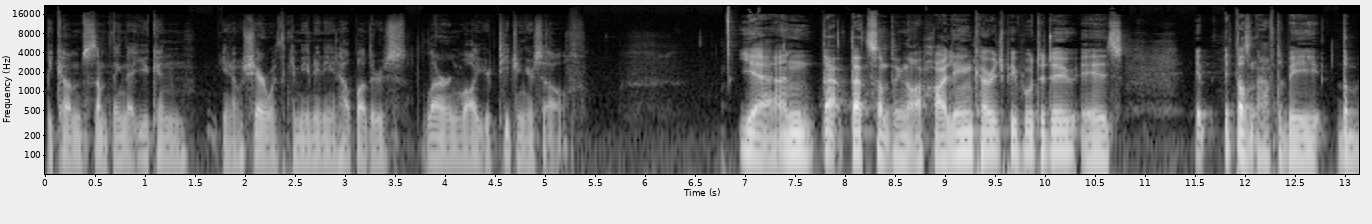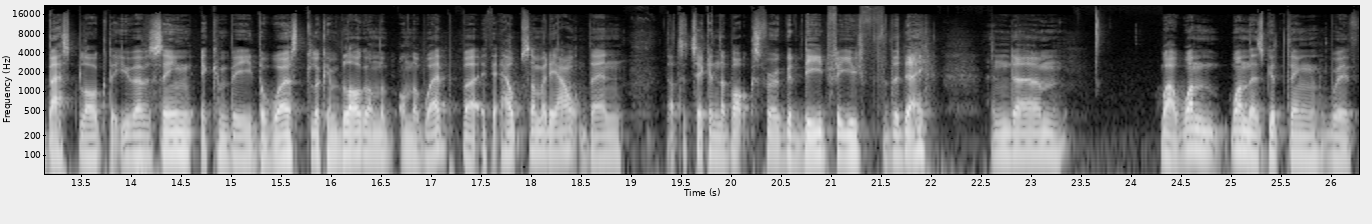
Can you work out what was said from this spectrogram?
becomes something that you can you know share with the community and help others learn while you're teaching yourself. Yeah, and that that's something that I highly encourage people to do is it, it doesn't have to be the best blog that you've ever seen. It can be the worst looking blog on the on the web, but if it helps somebody out, then that's a tick in the box for a good deed for you for the day. And um, well, one one there's good thing with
